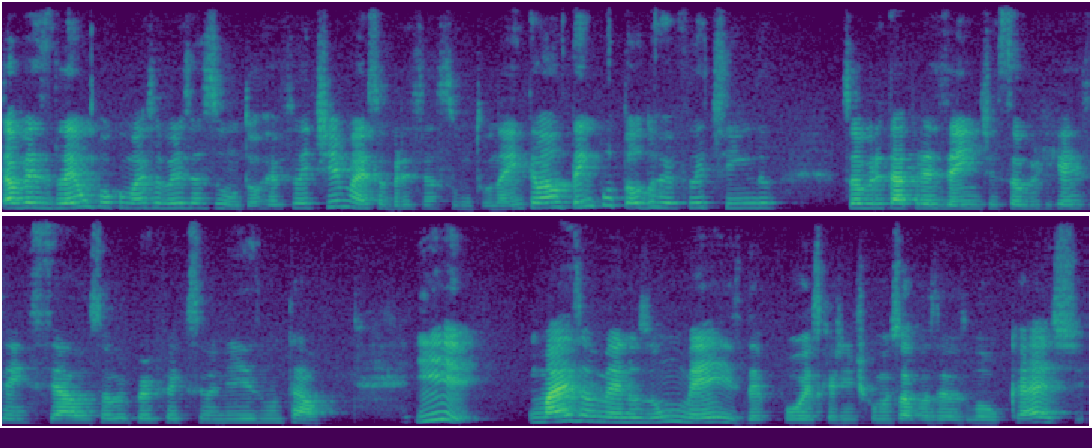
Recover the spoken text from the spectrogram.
talvez ler um pouco mais sobre esse assunto, ou refletir mais sobre esse assunto, né? Então é o tempo todo refletindo, sobre estar presente, sobre o que é essencial, sobre perfeccionismo e tal. E mais ou menos um mês depois que a gente começou a fazer o Slowcast,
